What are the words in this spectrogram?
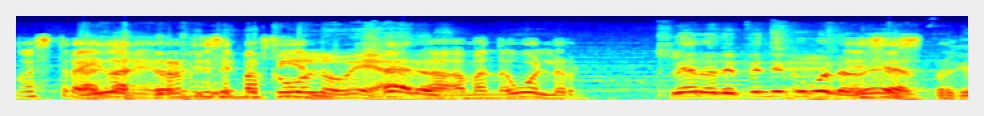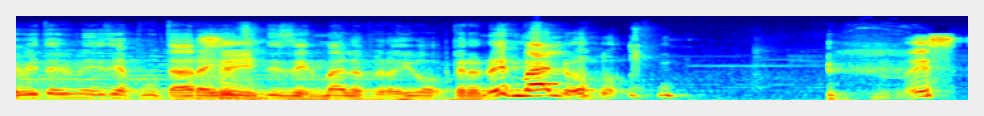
no es traidor, realmente es el más fiel lo vea. Claro. a Amanda Waller. Claro, depende cómo lo veas. es- Porque a mí también me decía, puta, ahora Sí. yo es el malo, pero digo, pero no es malo. Es,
